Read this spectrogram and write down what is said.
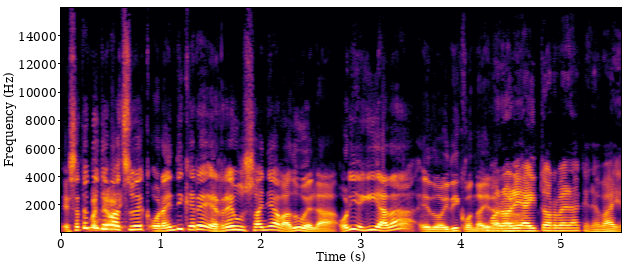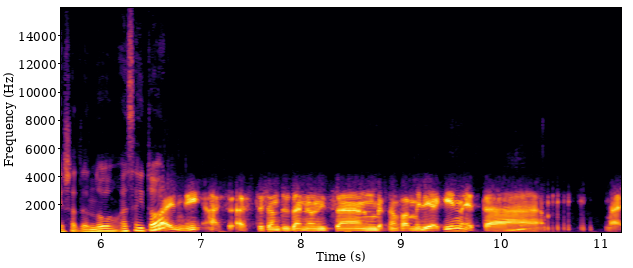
Esaten dute batzuek oraindik ere erreusaina baduela. Hori egia da edo irikonda Bueno, ira hori da? Aitor berak ere bai, esaten du, ez Aitor? Bai, ni az- azte santutan egon nintzen bertan familiakin eta bai,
